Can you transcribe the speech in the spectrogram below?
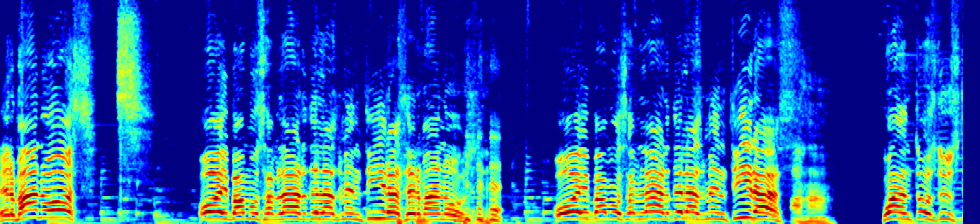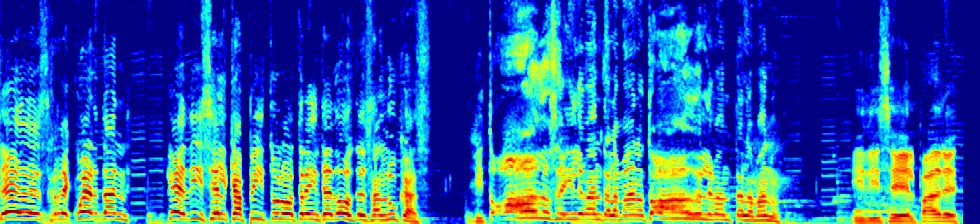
Hermanos, hoy vamos a hablar de las mentiras, hermanos. Hoy vamos a hablar de las mentiras. ¿Cuántos de ustedes recuerdan qué dice el capítulo 32 de San Lucas? Y todos ahí levantan la mano, todos levantan la mano. Y dice el padre,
